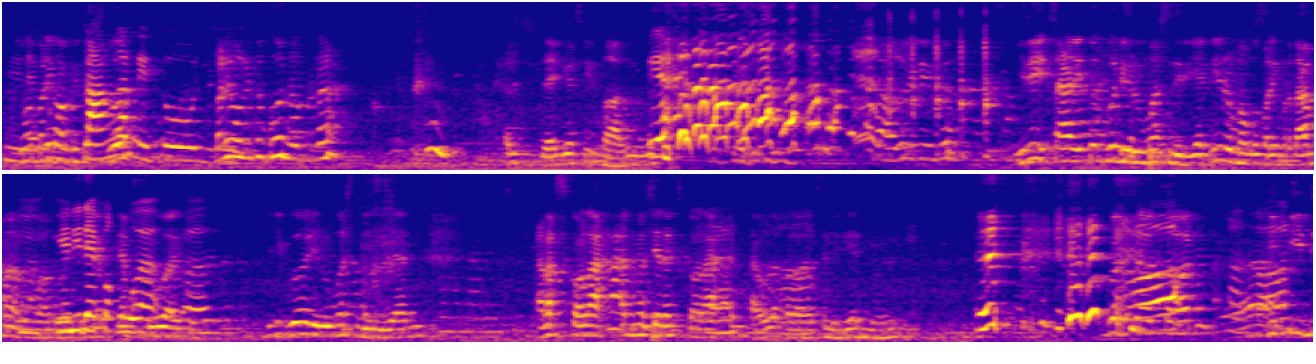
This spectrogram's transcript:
Iya, Gue paling waktu itu gua, itu paling waktu itu gue nggak pernah. Harus ceritain gak sih malu. Iya. malu ini gue. Jadi saat itu gue di rumah sendirian. Ini rumah gue paling pertama. Hmm, Rumah gua yang di Depok gua. itu. Eh. Jadi gue di rumah sendirian. Anak sekolahan masih anak sekolahan. Tahu lah kalau sendirian gimana. Gue nonton DVD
